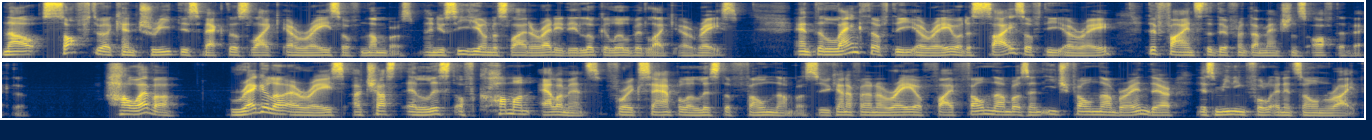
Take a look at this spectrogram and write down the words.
Now, software can treat these vectors like arrays of numbers. And you see here on the slide already, they look a little bit like arrays. And the length of the array or the size of the array defines the different dimensions of that vector. However, regular arrays are just a list of common elements. For example, a list of phone numbers. So you can have an array of five phone numbers and each phone number in there is meaningful in its own right.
